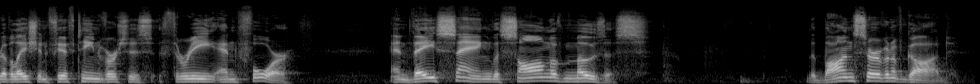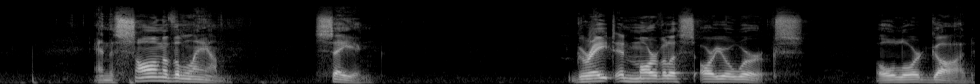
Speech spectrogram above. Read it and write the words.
Revelation 15, verses 3 and 4. and they sang the song of Moses, the bondservant of God, and the song of the Lamb, saying, Great and marvelous are your works, O Lord God,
